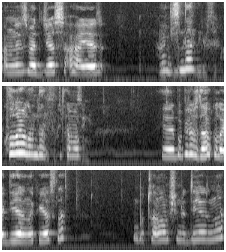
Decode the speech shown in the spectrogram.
Analiz mi edeceğiz? Hayır. Hangisinden? Kolay olandan. Tamam. Yani bu biraz daha kolay diğerine kıyasla. Bu tamam şimdi diğerine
